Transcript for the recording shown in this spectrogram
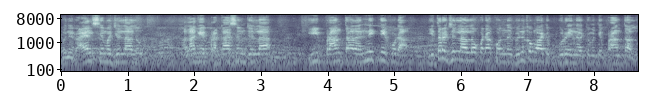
కొన్ని రాయలసీమ జిల్లాలు అలాగే ప్రకాశం జిల్లా ఈ ప్రాంతాలన్నింటినీ కూడా ఇతర జిల్లాల్లో కూడా కొన్ని వెనుకబాటుకు గురైనటువంటి ప్రాంతాలు.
